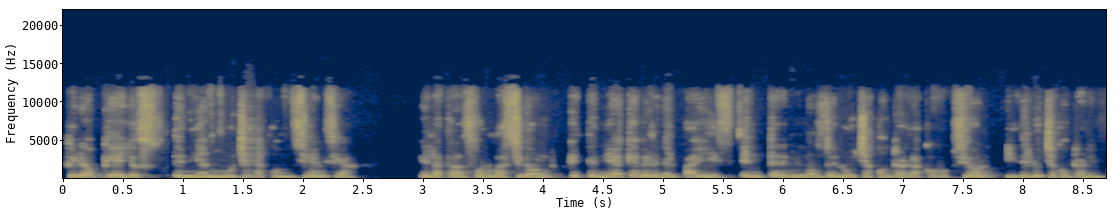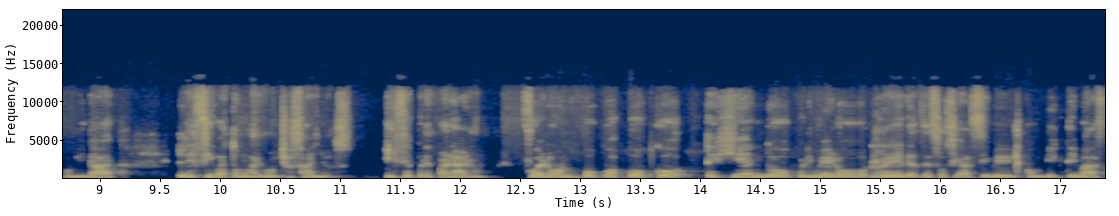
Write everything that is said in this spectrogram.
Creo que ellos tenían mucha conciencia que la transformación que tenía que haber en el país en términos de lucha contra la corrupción y de lucha contra la impunidad les iba a tomar muchos años y se prepararon fueron poco a poco tejiendo primero redes de sociedad civil con víctimas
